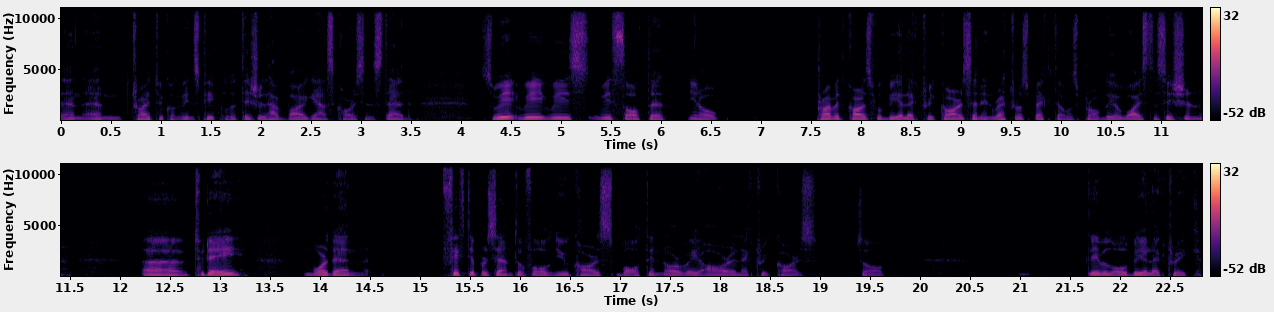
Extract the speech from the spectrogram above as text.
and and try to convince people that they should have biogas cars instead. So we we, we, we thought that, you know, private cars will be electric cars, and in retrospect, that was probably a wise decision. Uh, today, more than 50% of all new cars bought in Norway are electric cars, so they will all be electric.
